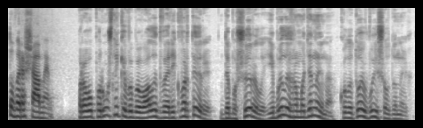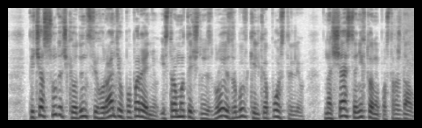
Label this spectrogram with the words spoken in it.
товаришами. Правопорушники вибивали двері квартири, дебоширили і били громадянина, коли той вийшов до них. Під час сутички один з фігурантів попередньо із травматичної зброї зробив кілька пострілів. На щастя, ніхто не постраждав.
